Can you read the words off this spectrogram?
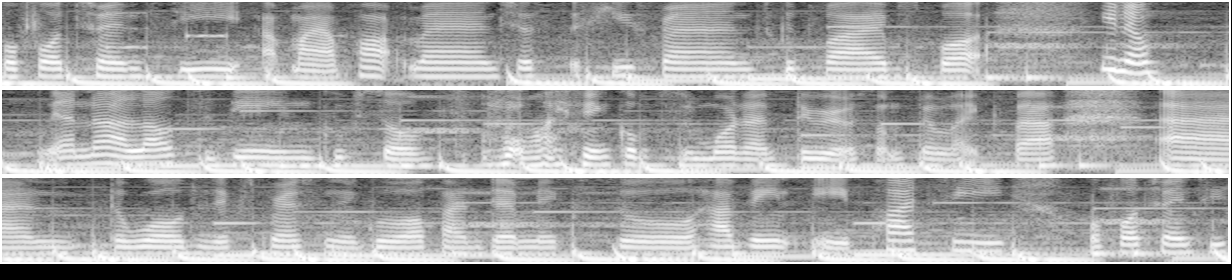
for 420 at my apartment just a few friends good vibes but you know we are not allowed to be in groups of I think up to more than three or something like that. And the world is experiencing a global pandemic. So having a party for 420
